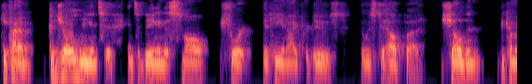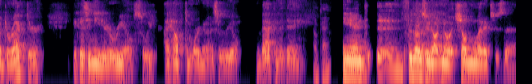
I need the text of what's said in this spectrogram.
He kind of cajoled me into into being in this small short that he and I produced. It was to help uh, Sheldon become a director because he needed a reel. So we, I helped him organize a reel back in the day. Okay. And uh, for those who don't know it, Sheldon Lettich is a,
